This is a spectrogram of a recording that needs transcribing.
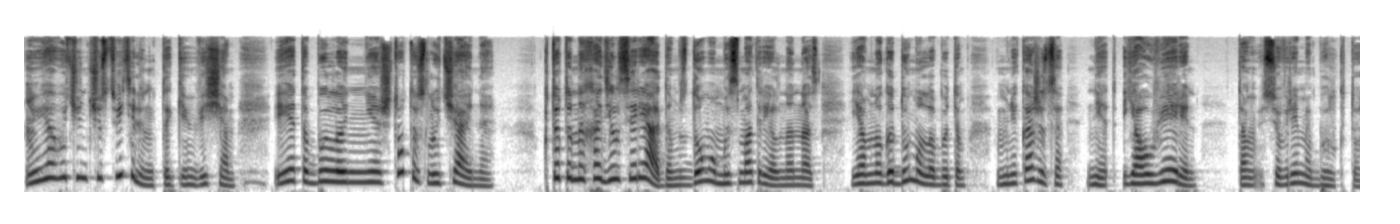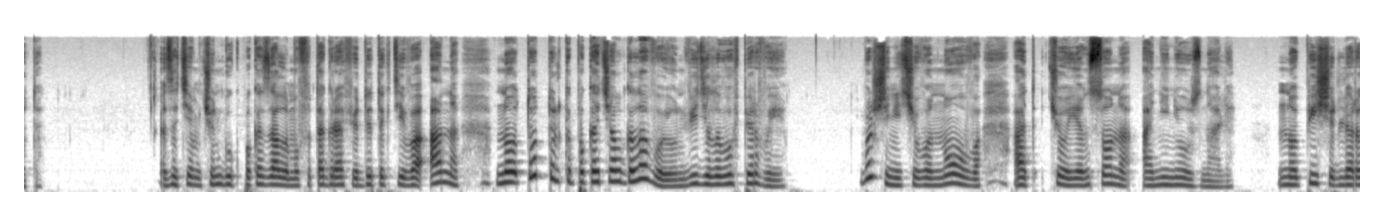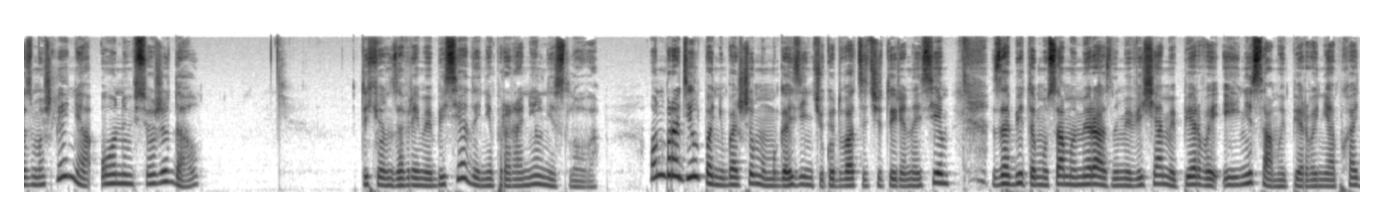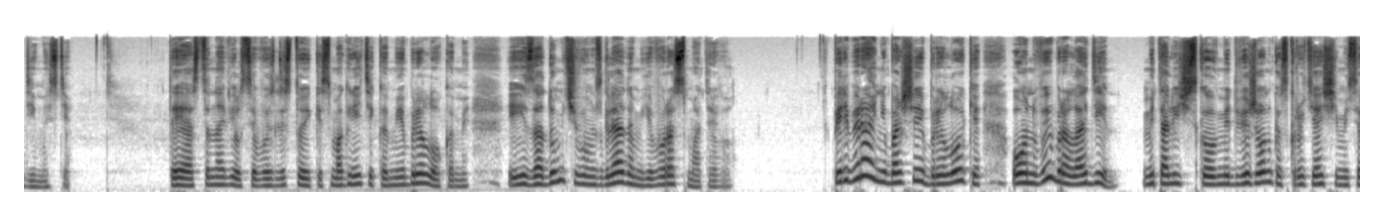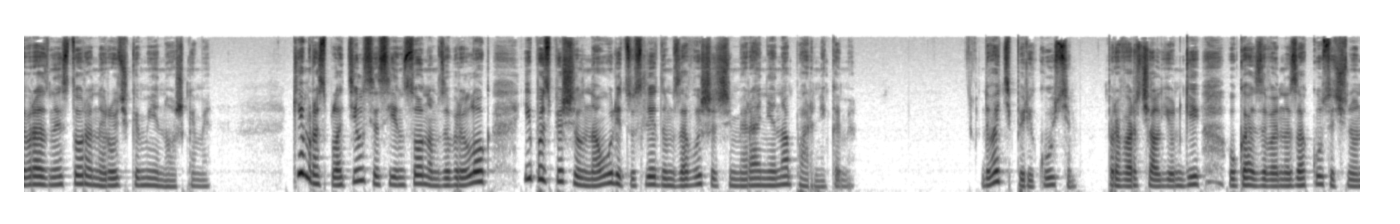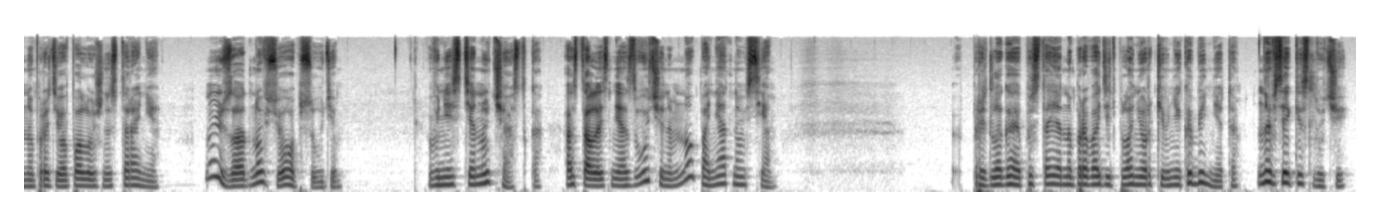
«Я очень чувствителен к таким вещам, и это было не что-то случайное. Кто-то находился рядом с домом и смотрел на нас. Я много думал об этом. Мне кажется... Нет, я уверен, там все время был кто-то». Затем Чунгук показал ему фотографию детектива Анна, но тот только покачал головой, он видел его впервые. Больше ничего нового от Чо Янсона они не узнали. Но пищу для размышления он им все же дал. Тэхён за время беседы не проронил ни слова. Он бродил по небольшому магазинчику 24 на 7, забитому самыми разными вещами первой и не самой первой необходимости. Ты остановился возле стойки с магнитиками и брелоками и задумчивым взглядом его рассматривал. Перебирая небольшие брелоки, он выбрал один – металлического медвежонка с крутящимися в разные стороны ручками и ножками. Ким расплатился с Янсоном за брелок и поспешил на улицу следом за вышедшими ранее напарниками. «Давайте перекусим», – проворчал Юнги, указывая на закусочную на противоположной стороне. «Ну и заодно все обсудим». Вне стен участка осталось неозвученным, но понятным всем – предлагая постоянно проводить планерки вне кабинета. На всякий случай.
